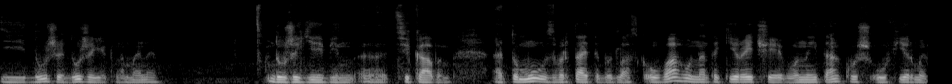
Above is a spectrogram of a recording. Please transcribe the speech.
і дуже-дуже, як на мене, дуже є він е, цікавим. Е, Тому звертайте, будь ласка, увагу на такі речі. Вони також у фірми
